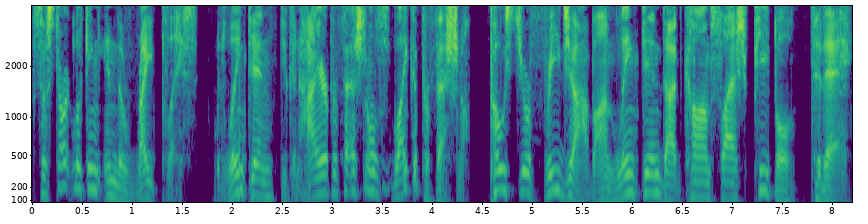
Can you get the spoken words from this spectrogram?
So start looking in the right place. With LinkedIn, you can hire professionals like a professional. Post your free job on linkedin.com/people slash people today.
